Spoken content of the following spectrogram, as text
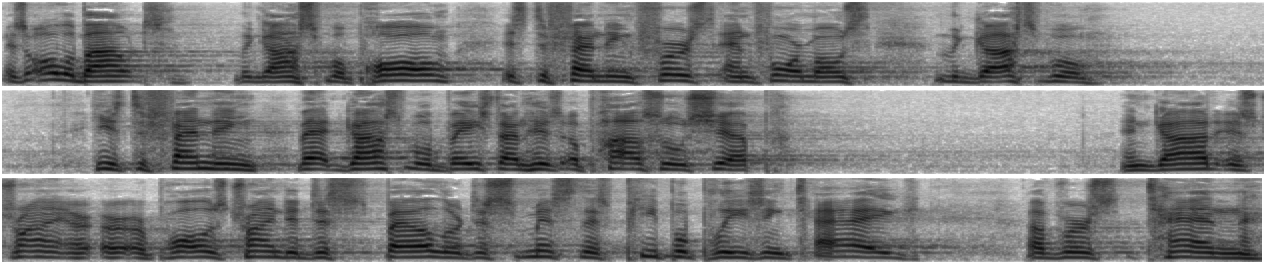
is all about the gospel. Paul is defending first and foremost the gospel. He's defending that gospel based on his apostleship. And God is trying, or, or Paul is trying to dispel or dismiss this people pleasing tag of verse 10.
